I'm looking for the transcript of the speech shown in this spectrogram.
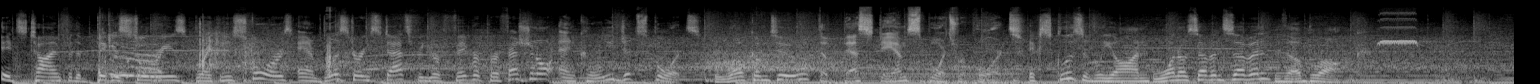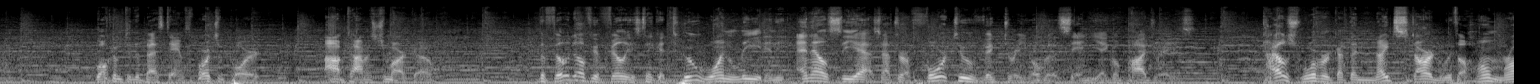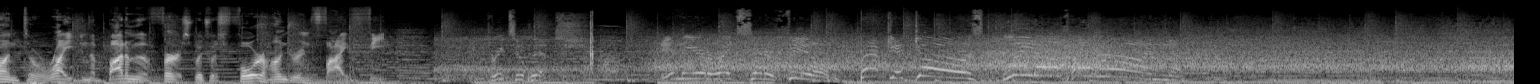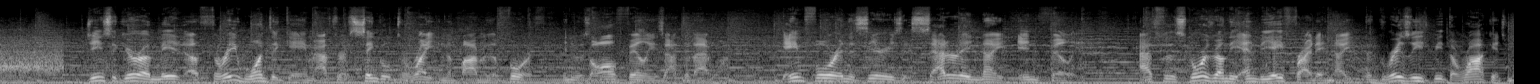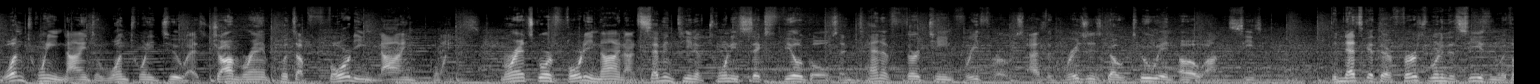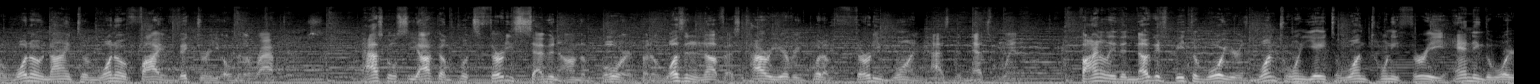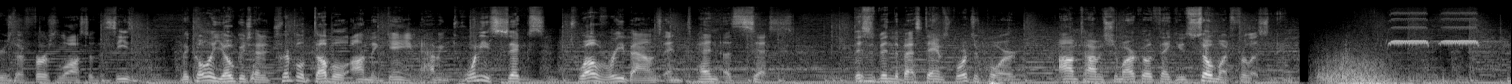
It's time for the biggest stories, breaking scores, and blistering stats for your favorite professional and collegiate sports. Welcome to the Best Damn Sports Report, exclusively on 1077 The Bronc. Welcome to the Best Damn Sports Report. I'm Thomas Trimarco. The Philadelphia Phillies take a 2 1 lead in the NLCS after a 4 2 victory over the San Diego Padres. Kyle Schwarber got the night started with a home run to right in the bottom of the first, which was 405 feet. 3 2 pitch. In the air to right center field. Back it goes. Leadoff home run. Jean Segura made it a 3 1 game after a single to right in the bottom of the fourth, and it was all Phillies after that one. Game 4 in the series is Saturday night in Philly. As for the scores around the NBA Friday night, the Grizzlies beat the Rockets 129 to 122 as Ja Morant puts up 49 points. Morant scored 49 on 17 of 26 field goals and 10 of 13 free throws as the Grizzlies go 2 0 on the season. The Nets get their first win of the season with a 109 to 105 victory over the Raptors. Pascal Siakam puts 37 on the board, but it wasn't enough as Kyrie Irving put up 31 as the Nets win. Finally, the Nuggets beat the Warriors 128 to 123, handing the Warriors their first loss of the season. Nikola Jokic had a triple double on the game, having 26, 12 rebounds, and 10 assists. This has been the Best Damn Sports Report. I'm Thomas Trimarco. Thank you so much for listening.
